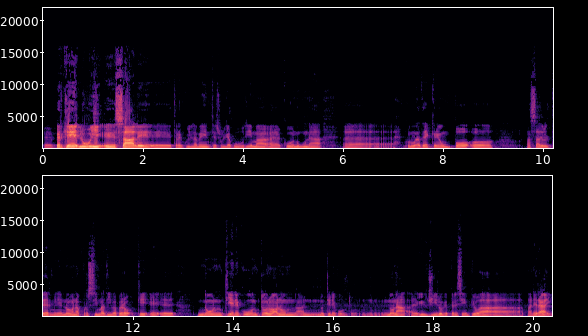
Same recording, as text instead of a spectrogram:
eh, perché lui eh, sale eh, tranquillamente sugli acuti, ma con una, con, una, tecnica un po', passato il termine, non approssimativa, però che non tiene conto, no? non, non, tiene conto, non ha eh, il giro che per esempio ha a Panerai,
